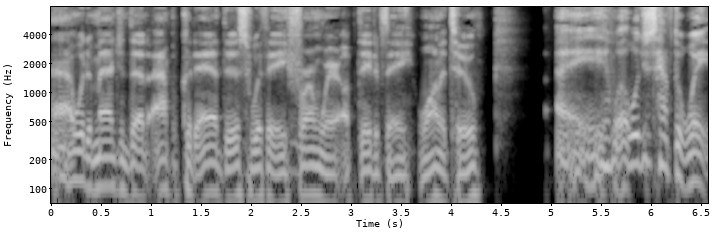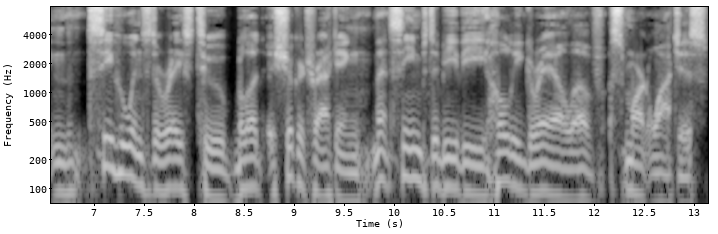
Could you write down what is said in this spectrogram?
I would imagine that Apple could add this with a firmware update if they wanted to. I, well, we'll just have to wait and see who wins the race to blood sugar tracking. That seems to be the holy grail of smartwatches.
